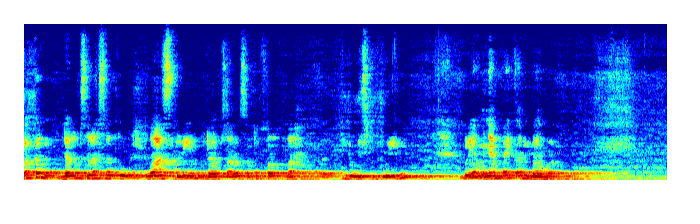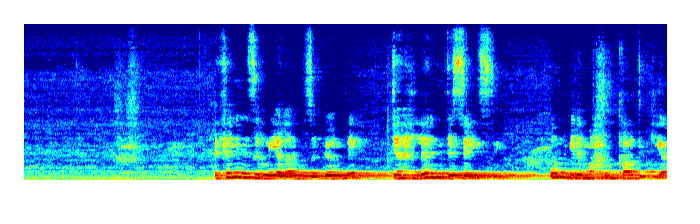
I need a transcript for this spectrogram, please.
Bahkan dalam salah satu was beliau, dalam salah satu khutbah penulis buku ini, beliau menyampaikan bahwa Efendimiz rüyalarımızı görmek cahillerin teselisi. Onun bile mahrum kaldık ya.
